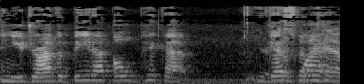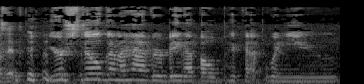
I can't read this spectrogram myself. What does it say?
and you drive a beat up old pickup, You're guess what? gonna have it. You're still going to have your beat up old pickup when you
